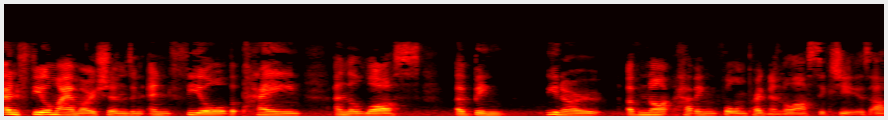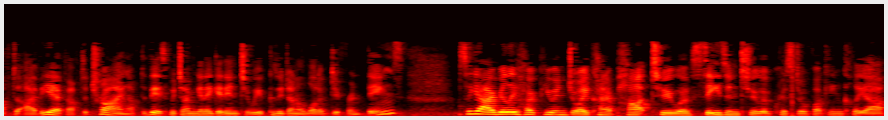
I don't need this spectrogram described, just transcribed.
and feel my emotions and, and feel the pain and the loss of being, you know, of not having fallen pregnant in the last six years after IVF, after trying, after this, which I'm going to get into because we've done a lot of different things. So yeah, I really hope you enjoy kind of part two of season two of Krystal fucking Clear.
